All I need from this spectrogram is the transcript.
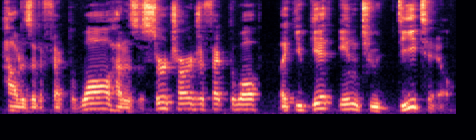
How does it affect the wall? How does a surcharge affect the wall? Like you get into detail.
